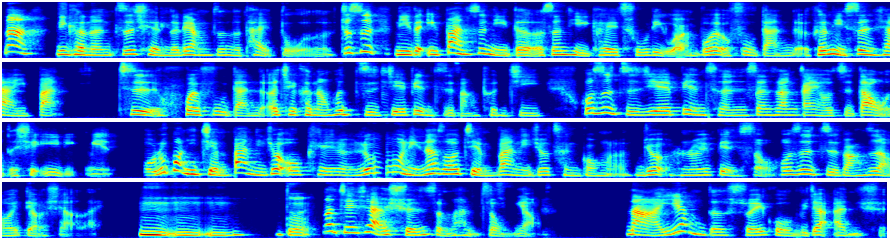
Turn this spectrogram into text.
那你可能之前的量真的太多了，就是你的一半是你的身体可以处理完，不会有负担的，可是你剩下一半是会负担的，而且可能会直接变脂肪囤积，或是直接变成三酸甘油脂到我的血液里面。我如果你减半，你就 OK 了；如果你那时候减半，你就成功了，你就很容易变瘦，或是脂肪至少会掉下来。嗯嗯嗯，对。那接下来选什么很重要？哪样的水果比较安全？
